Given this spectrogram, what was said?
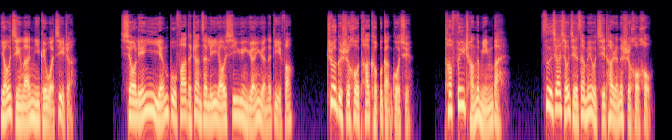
姚锦兰，你给我记着！小莲一言不发的站在离姚希韵远远的地方。这个时候，他可不敢过去。他非常的明白，自家小姐在没有其他人的时候后，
